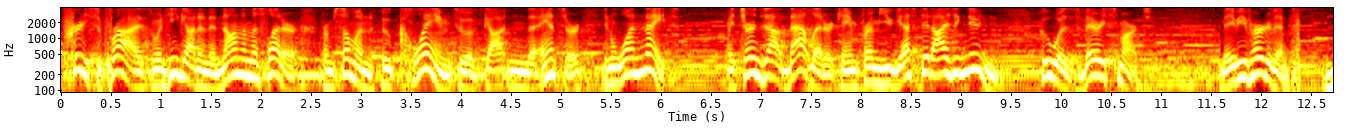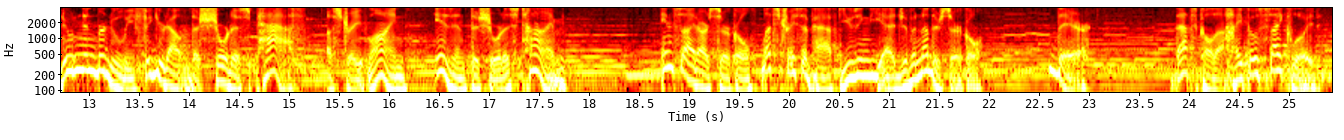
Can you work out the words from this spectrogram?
pretty surprised when he got an anonymous letter from someone who claimed to have gotten the answer in one night. It turns out that letter came from, you guessed it, Isaac Newton, who was very smart. Maybe you've heard of him. Newton and Bernoulli figured out the shortest path, a straight line, isn't the shortest time. Inside our circle, let's trace a path using the edge of another circle. There. That's called a hypocycloid.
